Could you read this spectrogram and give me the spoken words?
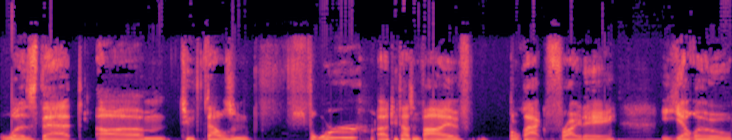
was that um, 2004, uh, 2005 Black Friday yellow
